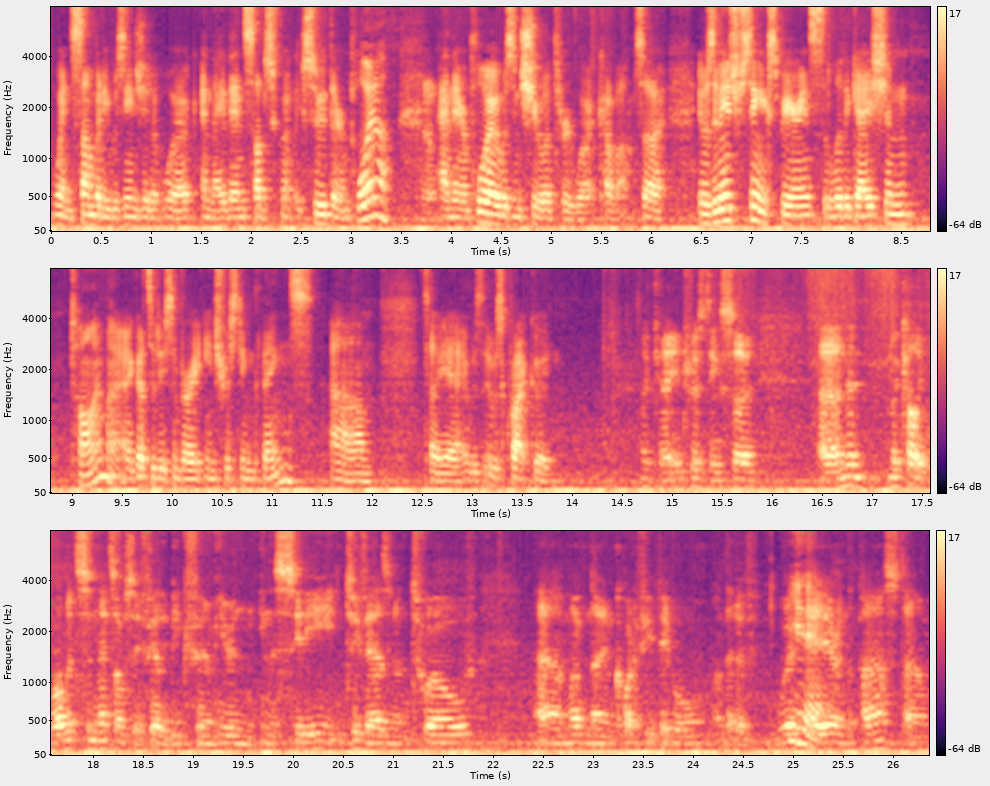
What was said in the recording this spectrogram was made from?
when somebody was injured at work and they then subsequently sued their employer Yeah. and their employer was insured through work cover. So it was an interesting experience, the litigation time. I, I got to do some very interesting things. Um, so yeah, it was, it was quite good. Okay, interesting. So, uh, and then McCullough Robertson, that's obviously a fairly big firm here in, in the city. In 2012, um, I've known quite a few people that have worked Yeah. there in the past. Um,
